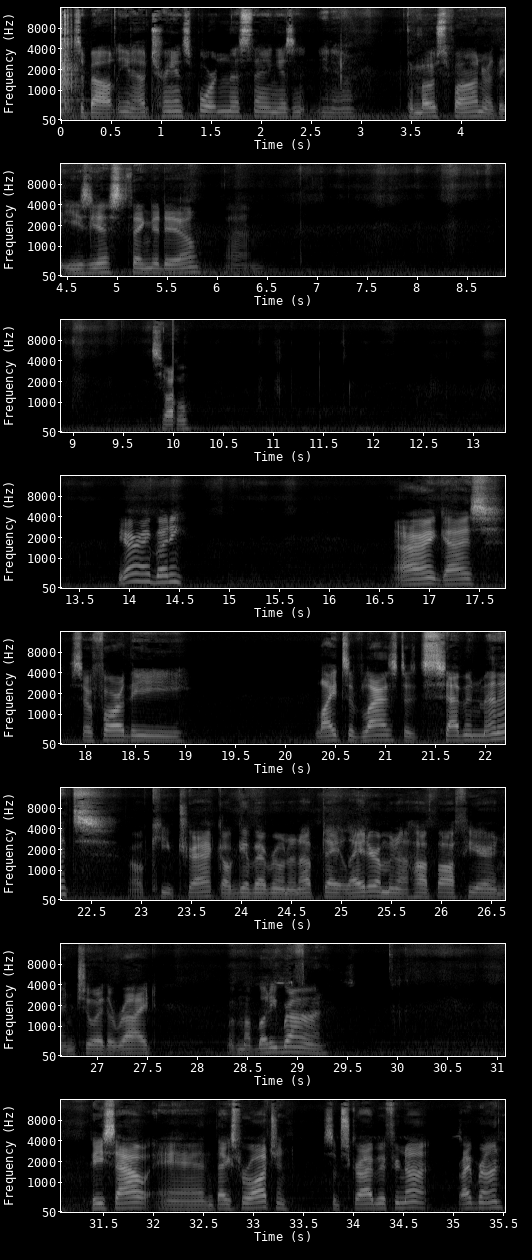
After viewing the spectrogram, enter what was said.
it's about, you know, transporting this thing isn't, you know, the most fun or the easiest thing to do. Um, so cool. You all right, buddy? All right, guys. So far, the lights have lasted seven minutes. I'll keep track. I'll give everyone an update later. I'm going to hop off here and enjoy the ride with my buddy Bron. Peace out, and thanks for watching. Subscribe if you're not. Right, Bron?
